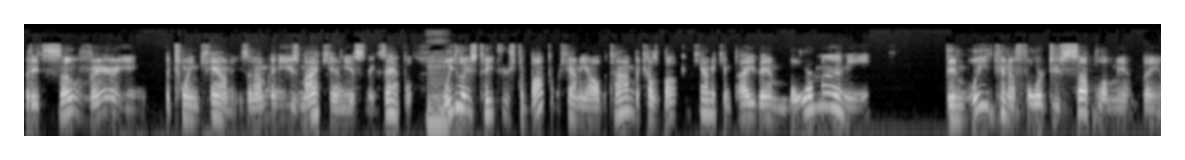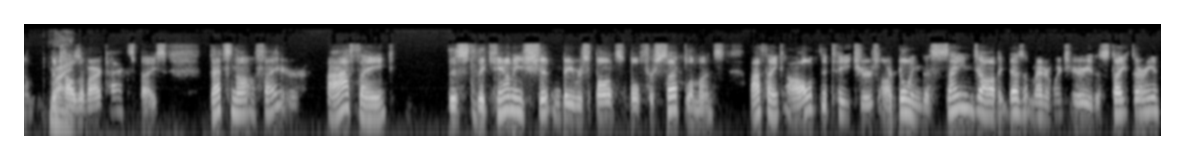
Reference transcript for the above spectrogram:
but it's so varying between counties. And I'm going to use my county as an example. Mm-hmm. We lose teachers to Buncombe County all the time because Buncombe County can pay them more money than we can afford to supplement them because right. of our tax base. That's not fair. I think this, the county shouldn't be responsible for supplements. I think all of the teachers are doing the same job. It doesn't matter which area of the state they're in.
